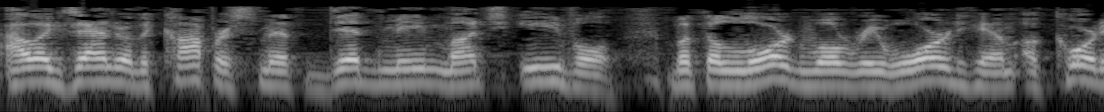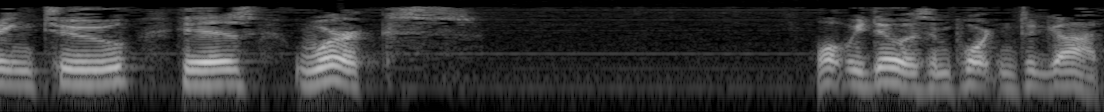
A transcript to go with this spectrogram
Alexander the coppersmith did me much evil, but the Lord will reward him according to his works. What we do is important to God.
